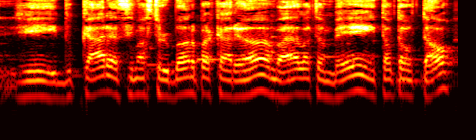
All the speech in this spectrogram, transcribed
De, do cara se masturbando pra caramba, ela também, tal, tal, tal.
